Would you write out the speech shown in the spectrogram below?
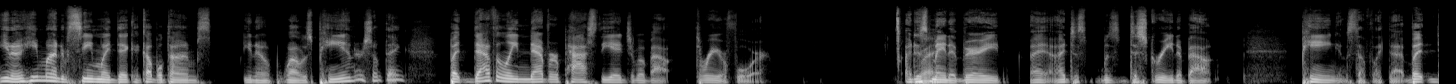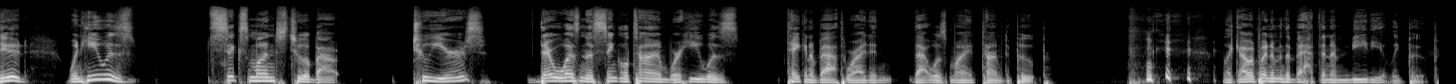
you know, he might have seen my dick a couple times, you know, while I was peeing or something, but definitely never past the age of about three or four. I just Right. made it very, I, I just was discreet about peeing and stuff like that. But dude, when he was six months to about two years, there wasn't a single time where he was taking a bath where I didn't, that was my time to poop. like I would put him in the bath and immediately poop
